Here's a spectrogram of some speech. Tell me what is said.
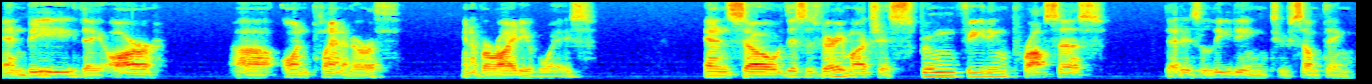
and B, they are uh, on planet Earth in a variety of ways. And so this is very much a spoon feeding process that is leading to something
